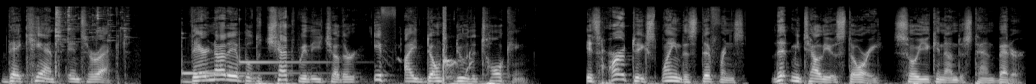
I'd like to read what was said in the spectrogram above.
They can't interact. They're not able to chat with each other if I don't do the talking. It's hard to explain this difference. Let me tell you a story so you can understand better.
